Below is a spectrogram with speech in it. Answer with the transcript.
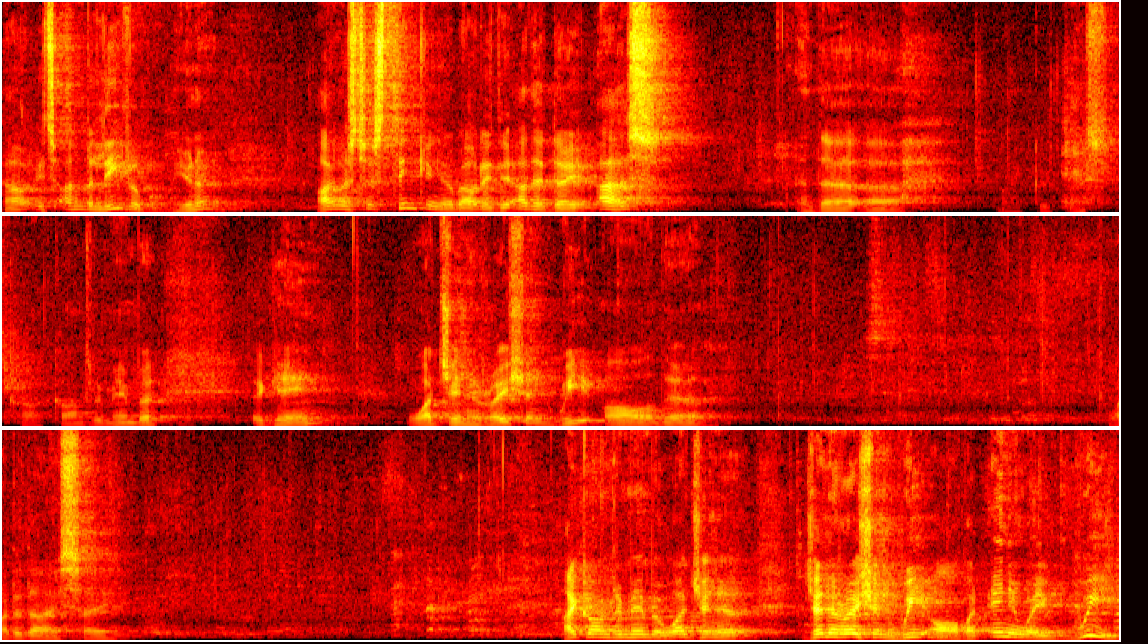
Now, it's unbelievable, you know. I was just thinking about it the other day. Us, and the, uh, my goodness, I can't remember again what generation. We are the, what did I say? I can't remember what gener- generation we are, but anyway, we,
